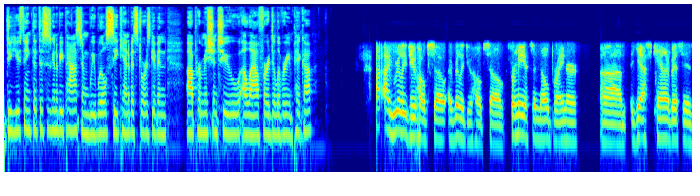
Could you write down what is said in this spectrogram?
do you think that this is going to be passed and we will see cannabis stores given uh, permission to allow for delivery and pickup? I really do hope so. I really do hope so. For me, it's a no-brainer. Um, yes, cannabis is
